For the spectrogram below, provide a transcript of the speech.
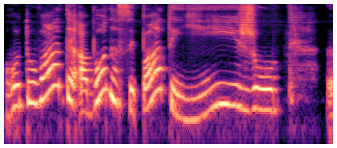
готувати або насипати їжу. Е,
